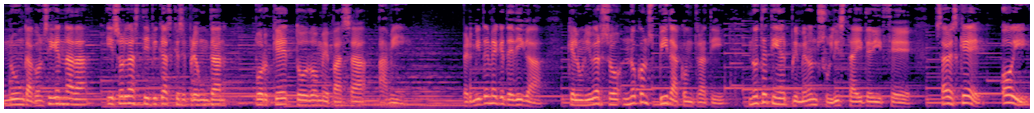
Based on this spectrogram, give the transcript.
nunca consiguen nada y son las típicas que se preguntan ¿por qué todo me pasa a mí? Permíteme que te diga que el universo no conspira contra ti, no te tiene el primero en su lista y te dice, ¿sabes qué? Hoy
